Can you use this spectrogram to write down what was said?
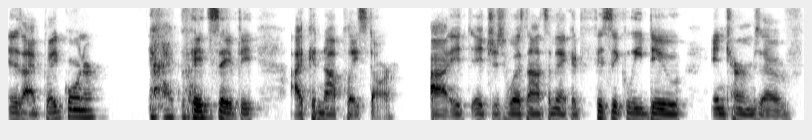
Is I played corner, I played safety. I could not play star. Uh, it it just was not something I could physically do in terms of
